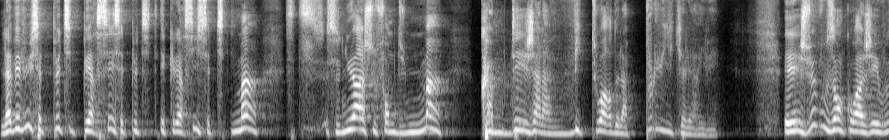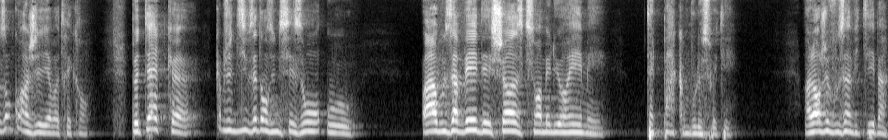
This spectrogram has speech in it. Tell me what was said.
Il avait vu cette petite percée, cette petite éclaircie, cette petite main, ce nuage sous forme d'une main, comme déjà la victoire de la pluie qui allait arriver. Et je veux vous encourager, vous encourager à votre écran. Peut-être que, comme je dis, vous êtes dans une saison où ah, vous avez des choses qui sont améliorées, mais peut-être pas comme vous le souhaitez. Alors je vous inviter, ben,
